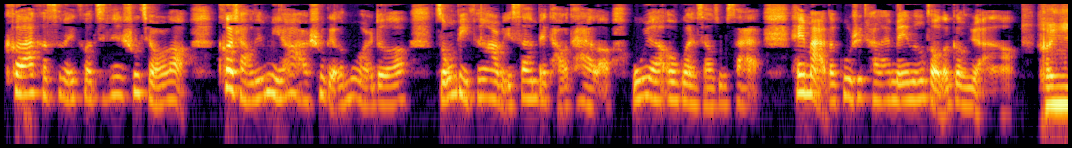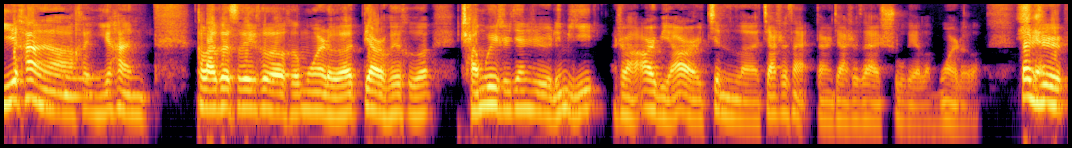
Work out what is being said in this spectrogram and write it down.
克拉克斯维克今天输球了，客场零比二输给了莫尔德，总比分二比三被淘汰了，无缘欧冠小组赛。黑马的故事看来没能走得更远啊。很遗憾啊，嗯很遗憾，克拉克斯维克和莫尔德第二回合常规时间是零比一，是吧？二比二进了加时赛，但是加时赛输给了穆尔德。但是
